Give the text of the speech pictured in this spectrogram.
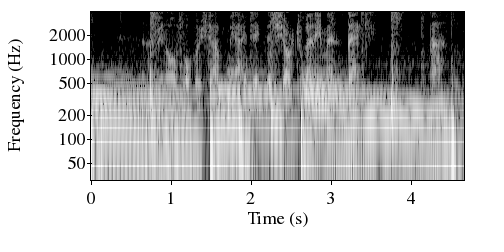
And there'd be no fucking stopping me. I'd take the shirt to any man's back. Bastard.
